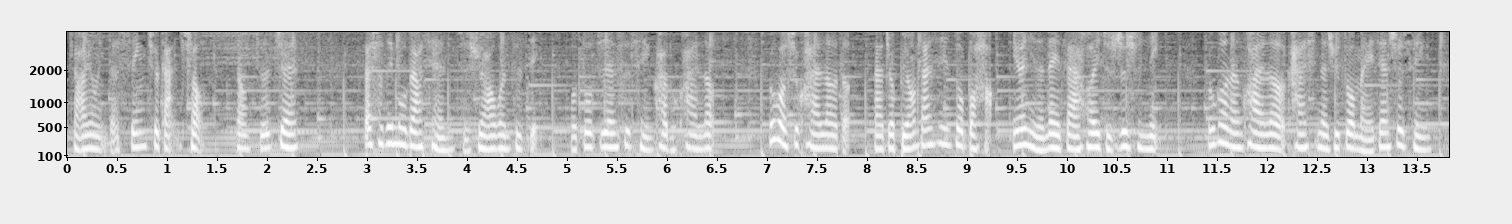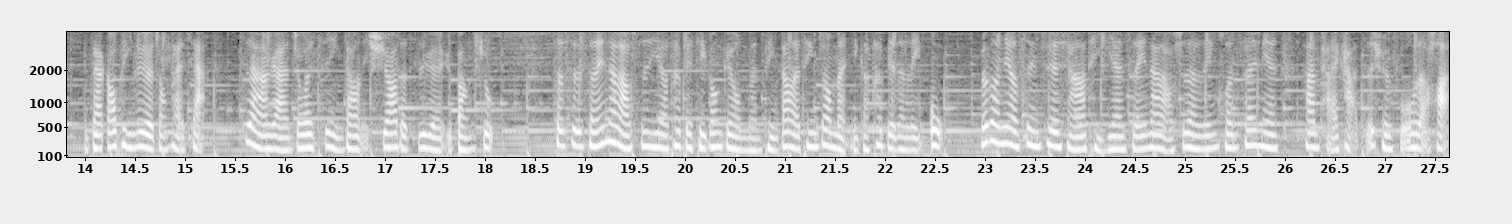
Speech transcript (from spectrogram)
就要用你的心去感受，用直觉。在设定目标前，只需要问自己：我做这件事情快不快乐？如果是快乐的，那就不用担心做不好，因为你的内在会一直支持你。如果能快乐、开心的去做每一件事情，你在高频率的状态下，自然而然就会吸引到你需要的资源与帮助。这次 Selina 老师也有特别提供给我们频道的听众们一个特别的礼物。如果你有兴趣想要体验 Selina 老师的灵魂催眠和牌卡咨询服务的话，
